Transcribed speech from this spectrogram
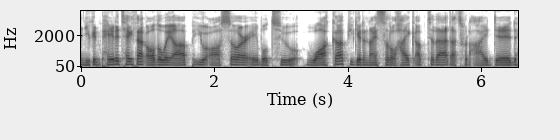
and you can pay to take that all the way up. You also are able to walk up. You get a nice little hike up to that. That's what I did.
